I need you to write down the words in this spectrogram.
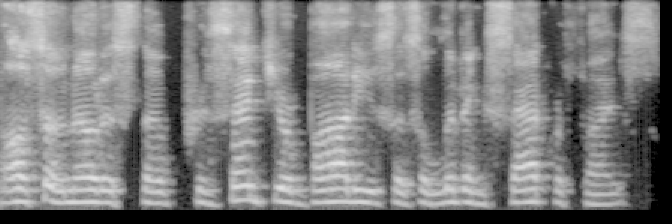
Also, notice the present your bodies as a living sacrifice.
